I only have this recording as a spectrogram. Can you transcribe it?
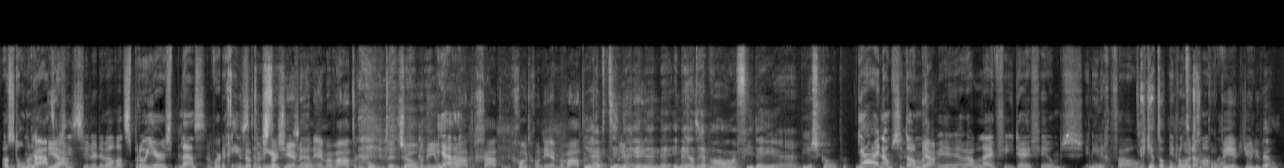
als het onder Ja. water Ja. zit, zullen er wel wat sproeiers naast worden En dat geïnstalleerd. er een stagiair met een emmer water komt en zo... wanneer je Ja. onder water gaat en gooit gewoon die emmer water je door het hebt in, publiek in, heen. in, in Nederland hebben we al 4D-bioscopen. Ja, in Amsterdam Ja. hebben we allerlei 4D-films in ieder geval. Ik heb dat In nog nooit geprobeerd. Jullie wel?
